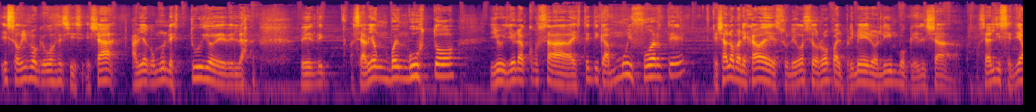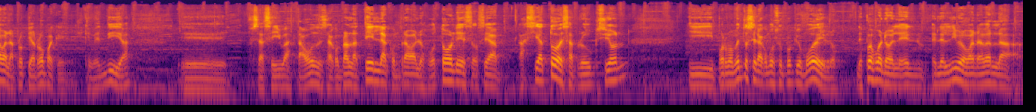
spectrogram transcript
eso mismo que vos decís. Ya había como un estudio de, la... o sea, había un buen gusto y, una cosa estética muy fuerte que ya lo manejaba de su negocio de ropa, el primero, Limbo, que él ya... O sea, él diseñaba la propia ropa que, vendía. Eh, o sea, se iba hasta 11 a comprar la tela, compraba los botones, o sea, hacía toda esa producción y por momentos era como su propio modelo. Después, bueno, en, el libro van a ver la.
